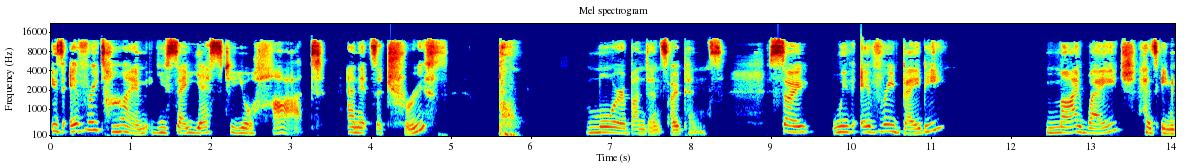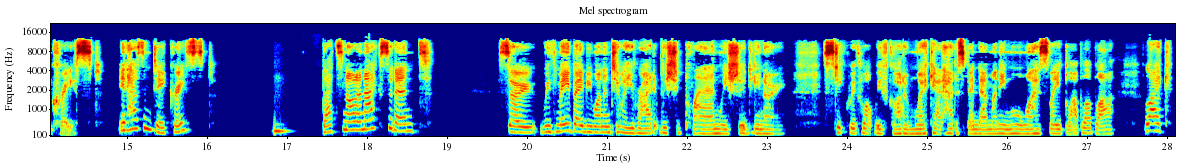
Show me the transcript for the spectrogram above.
Is every time you say yes to your heart and it's a truth, more abundance opens. So with every baby, my wage has increased. It hasn't decreased. That's not an accident. So with me, baby one and two, are you right? We should plan. We should, you know, stick with what we've got and work out how to spend our money more wisely, blah, blah, blah. Like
